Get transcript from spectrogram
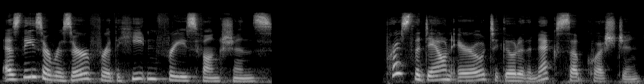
as these are reserved for the heat and freeze functions. Press the down arrow to go to the next sub-question.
